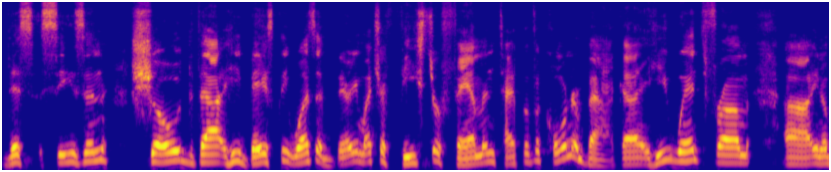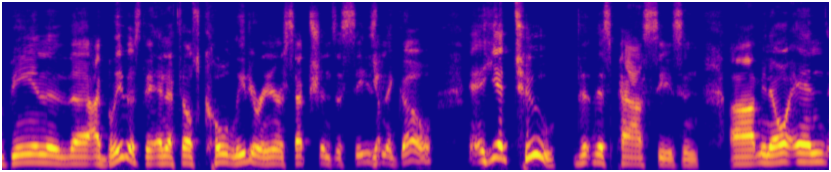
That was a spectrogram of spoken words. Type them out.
this season showed that he basically was a very much a feast or famine type of a cornerback. Uh, he went from uh, you know being the I believe it's the NFL's co-leader in interceptions a season yep. ago. He had two th- this past season. Um, you know, and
